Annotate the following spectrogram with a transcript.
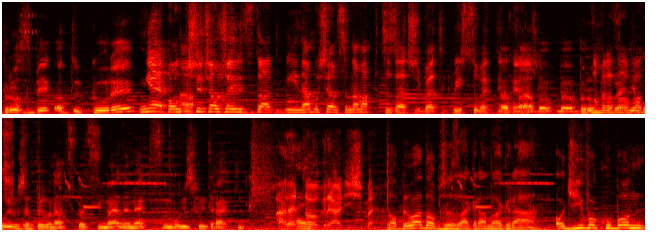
Bruce zbiegł od góry. Nie, bo on A. krzyczał, że jest z admina, musiałem sobie na mapce zobaczyć, bo ja tych miejscówek nie Ta, ta, kojarzę. bo, bo Bruce Dobra, nie zobacz. mówił, że był nad specimenem, jak mówił swój tracking. Ale to graliśmy. To była dobrze zagrana gra. O dziwo Kubon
